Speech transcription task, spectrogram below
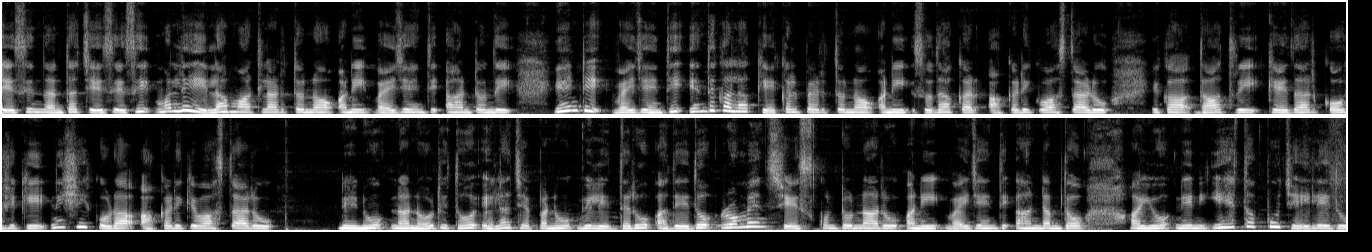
చేసిందంతా చేసేసి మళ్ళీ ఇలా మాట్లాడుతున్నావు అని వైజయంతి అంటుంది. ఏంటి వైజయంతి ఎందుకలా కేకలు పెడుతున్నావు అని సుధాకర్ అక్కడికి వస్తాడు. ఇక దాత్రి కేదార్ కౌశికి నిషి కూడా అక్కడికి వస్తారు. నేను నా నోటితో ఎలా చెప్పను? వీళ్ళిద్దరూ అదేదో రొమాన్స్ చేసుకుంటున్నారు అని వైజయంతి అనడంతో అయ్యో నేను ఏ తప్పు చేయలేదు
